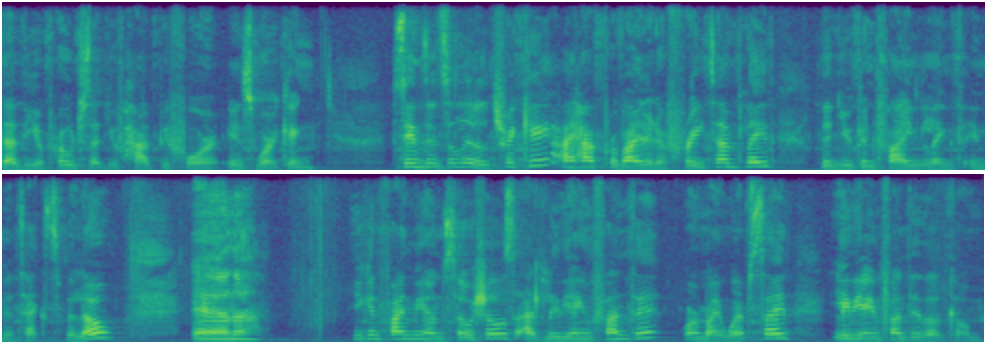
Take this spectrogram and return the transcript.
that the approach that you've had before is working. Since it's a little tricky, I have provided a free template that you can find linked in the text below. And you can find me on socials at Lidia Infante or my website, lidiainfante.com.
